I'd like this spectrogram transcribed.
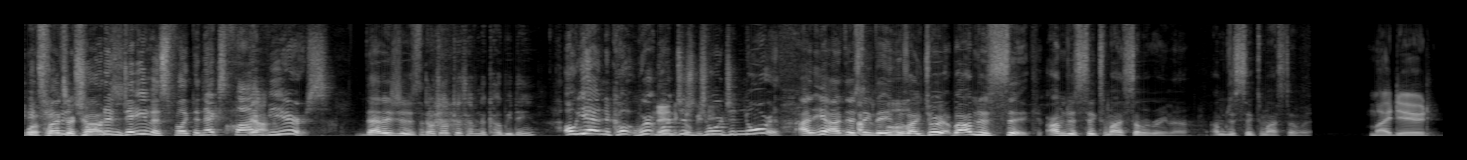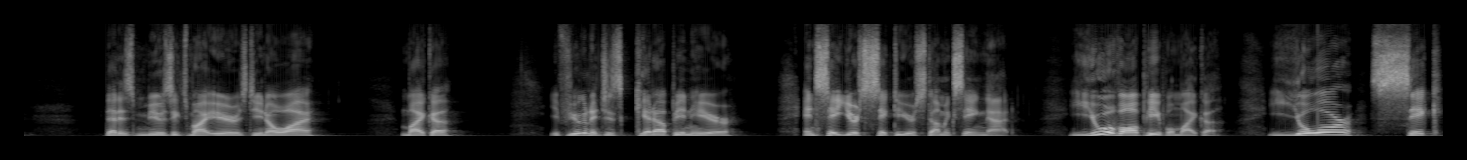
Well, it's him Fletcher and Jordan Cox- Davis for like the next five Yeah. years. that is just. Don't y'all just have Nakobe Dean? Oh yeah, Nicole, we're, Yeah, we're just Nakobe Georgia North. I, yeah, I just think the Eagles like Georgia, but I'm just sick. I'm just sick to my stomach right now. I'm just sick to my stomach. My dude, that is music to my ears. Do you know why? Micah, if you're going to just get up in here and say you're sick to your stomach seeing that, you of all people, Micah, you're sick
